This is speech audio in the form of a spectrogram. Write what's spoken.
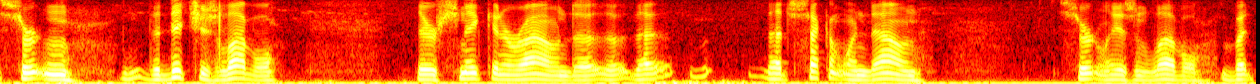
certain the ditches level they're snaking around uh, that that second one down certainly isn't level. But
